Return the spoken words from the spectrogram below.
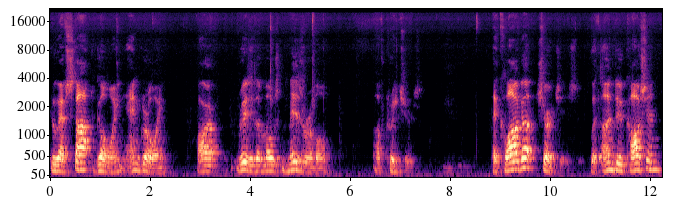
who have stopped going and growing are really the most miserable of creatures. They clog up churches with undue caution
